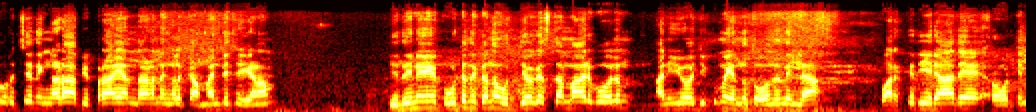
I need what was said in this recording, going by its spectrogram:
കുറിച്ച് നിങ്ങളുടെ അഭിപ്രായം എന്താണെന്ന് നിങ്ങൾ കമന്റ് ചെയ്യണം. ഇതിന് കൂട്ടു നിൽക്കുന്ന ഉദ്യോഗസ്ഥന്മാർ പോലും അനുയോജിക്കും എന്ന് തോന്നുന്നില്ല. വർക്ക് തീരാതെ റോട്ടിൽ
